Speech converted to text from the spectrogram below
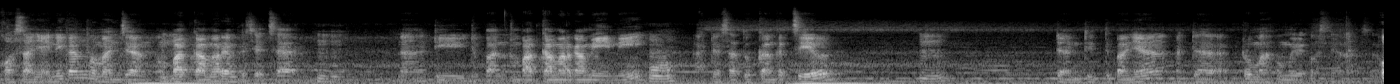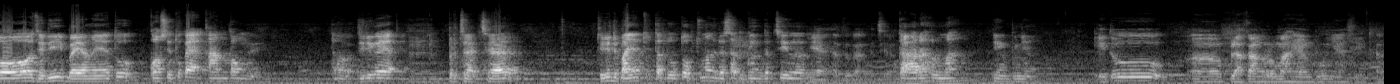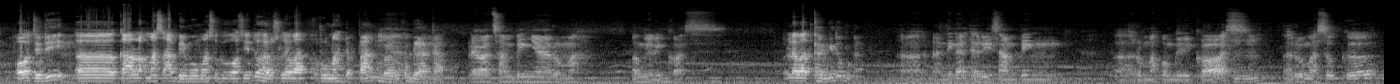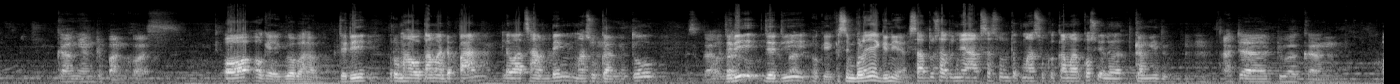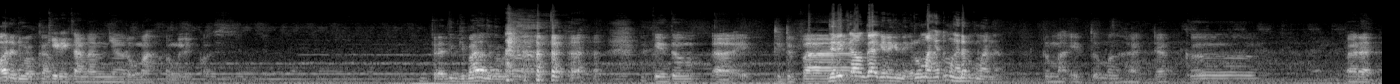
kosannya ini kan memanjang empat kamar yang berjejer. hmm, Nah di depan empat kamar kami ini hmm, ada satu gang kecil hmm. dan di depannya ada rumah pemilik kosnya langsung. Oh, jadi bayangannya tuh kos itu kayak kantong gitu. Nggak? Jadi kayak berjajar. Jadi depannya tuh tertutup, cuma ada satu gang kecil Iya satu gang kecil. ke arah rumah yang punya. Itu eh, belakang rumah yang punya sih. Oh, jadi eh, kalau Mas Abi mau masuk ke kos itu harus lewat rumah depan baru Iya, ke belakang. Lewat sampingnya rumah pemilik kos. Lewat gang itu bukan? Heeh, nanti kan dari samping eh, rumah pemilik kos Mhm. baru masuk ke gang yang depan kos. Oh, oke, gua paham. Jadi rumah utama depan lewat samping masuk gang itu. Masuk gang Oh, jadi jadi oke, kesimpulannya gini ya. Satu-satunya akses untuk masuk ke kamar kos ya lewat gang itu. Mhm. Ada dua gang Oh, ada dua gang. kiri kanannya rumah pemilik kos. Berarti gimana tuh? Pintu eh, di depan. Jadi kalau enggak gini-gini, rumah itu menghadap ke mana? rumah itu menghadap ke barat.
